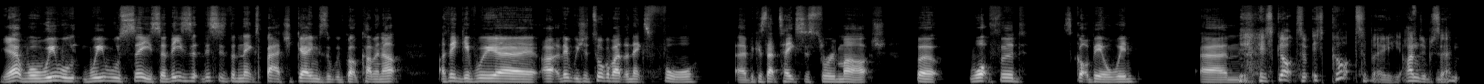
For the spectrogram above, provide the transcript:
Yeah, well, we will we will see. So these this is the next batch of games that we've got coming up. I think if we, uh, I think we should talk about the next four uh, because that takes us through March. But Watford, it's got to be a win. Um, it's got to, it's got to be hundred percent.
